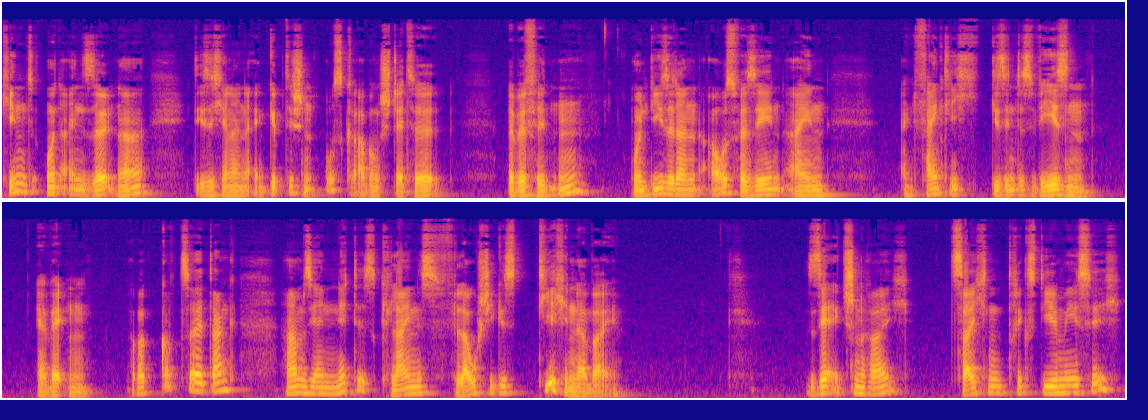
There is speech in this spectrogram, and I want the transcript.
Kind und einen Söldner, die sich an einer ägyptischen Ausgrabungsstätte äh, befinden und diese dann aus Versehen ein, ein feindlich gesinntes Wesen erwecken. Aber Gott sei Dank haben sie ein nettes, kleines, flauschiges Tierchen dabei. Sehr actionreich, Zeichentrickstilmäßig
